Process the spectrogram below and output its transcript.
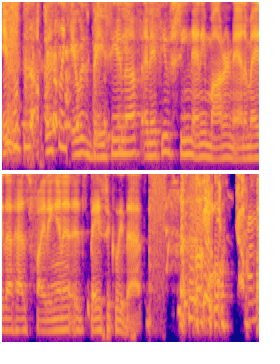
It was honestly, it was bassy enough. And if you've seen any modern anime that has fighting in it, it's basically that. So, Oh All my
